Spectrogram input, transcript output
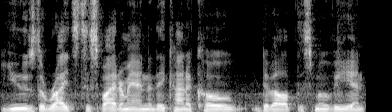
use the rights to Spider-Man, and they kind of co-developed this movie. And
